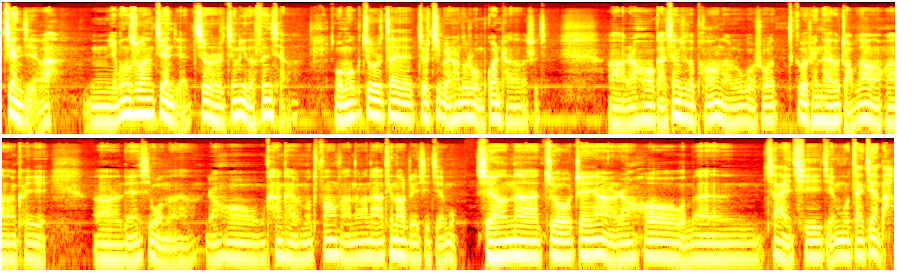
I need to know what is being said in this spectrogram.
见解吧。嗯，也不能说见解，就是经历的分享。我们就是在就是基本上都是我们观察到的事情啊。然后感兴趣的朋友呢，如果说各个平台都找不到的话呢，可以呃联系我们，然后我们看看有什么方法能让大家听到这一期节目。行，那就这样，然后我们下一期节目再见吧。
